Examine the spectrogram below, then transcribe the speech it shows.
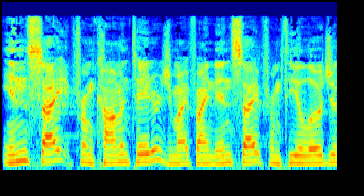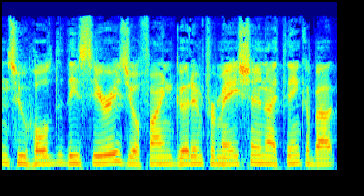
insight from commentators, you might find insight from theologians who hold to these theories, you'll find good information, I think, about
